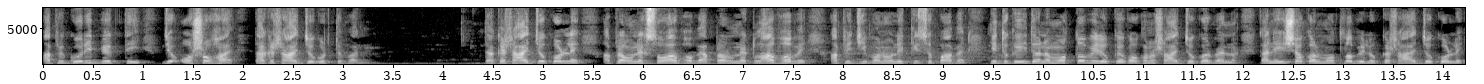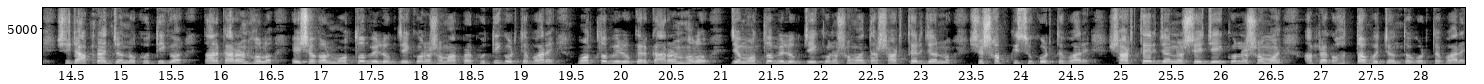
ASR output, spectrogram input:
আপনি গরিব ব্যক্তি যে অসহায়, তাকে সাহায্য করতে পারেন। তাকে সাহায্য করলে আপনার অনেক স্বভাব হবে, আপনার অনেক লাভ হবে, আপনি জীবন অনেক কিছু পাবেন। কিন্তু এই ধরনের মতলবী লোককে কখনো সাহায্য করবেন না। কারণ এই সকল মতলবী লোককে সাহায্য করলে সেটা আপনার জন্য ক্ষতিকর। তার কারণ হলো, এই সকল মতলবী লোক যে কোনো সময় আপনার ক্ষতি করতে পারে। মতলবী লোকের কারণ হলো যে, মতলবী লোক যে কোনো সময় তার স্বার্থের জন্য সে সব কিছু করতে পারে। স্বার্থের জন্য সে যে কোনো সময় আপনাকে হত্যা পর্যন্ত করতে পারে।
